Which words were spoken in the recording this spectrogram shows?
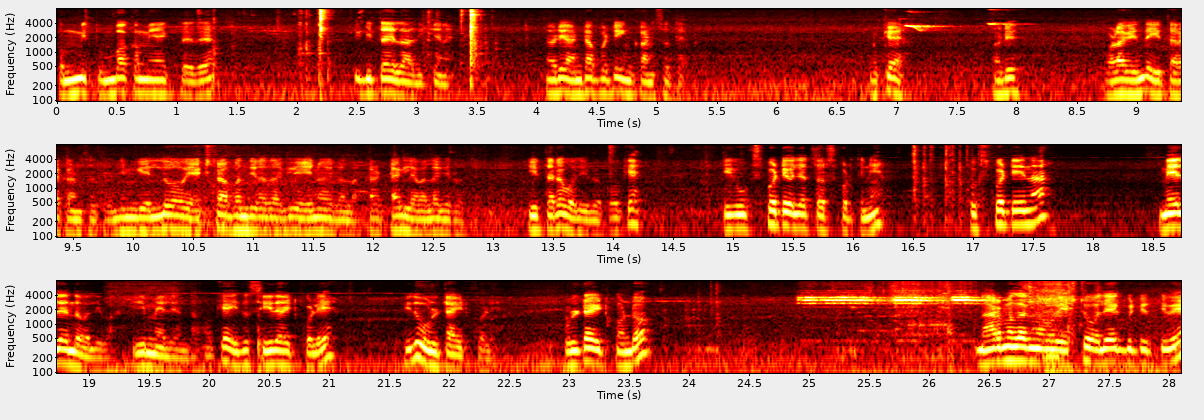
ಕಮ್ಮಿ, ತುಂಬ ಕಮ್ಮಿ ಆಗ್ತಾ ಇದೆ. ಹಿಡಿತಾ ಇಲ್ಲ ಅದಕ್ಕೇ ನೋಡಿ, ಅಂಟಾಪಟ್ಟಿ ಹಿಂಗೆ ಕಾಣಿಸುತ್ತೆ. ಓಕೆ ನೋಡಿ. ಒಳಗಿಂದ ಈ ಥರ ಕಾಣಿಸುತ್ತೆ. ನಿಮಗೆ ಎಲ್ಲೂ ಎಕ್ಸ್ಟ್ರಾ ಬಂದಿರೋದಾಗಲಿ ಏನೂ ಇರೋಲ್ಲ ಕರೆಕ್ಟಾಗಿ ಲೆವೆಲಾಗಿರುತ್ತೆ ಈ ಥರ ಹೊಲಿಬೇಕು ಓಕೆ ಈಗ ಉಕ್ಸ್ಪಟ್ಟಿ ಹೊಲಿಯೋದು ತೋರಿಸ್ಕೊಡ್ತೀನಿ. ಉಕ್ಸ್ಪಟ್ಟಿನ ಮೇಲಿಂದ ಹೊಲಿವ ಈ ಮೇಲಿಂದ ಓಕೆ ಇದು ಸೀದಾ ಇಟ್ಕೊಳ್ಳಿ, ಇದು ಉಲ್ಟಾ ಇಟ್ಕೊಳ್ಳಿ. ಉಲ್ಟಾ ಇಟ್ಕೊಂಡು ನಾರ್ಮಲಾಗಿ ನಾವು ಎಷ್ಟು ಒಲೆಯಾಗಿ ಬಿಟ್ಟಿರ್ತೀವಿ,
